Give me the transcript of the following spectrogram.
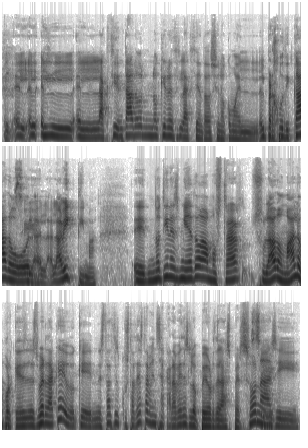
el, el, el, accidentado, no quiero decir el accidentado, sino como el, perjudicado o la, víctima. Eh, no tienes miedo a mostrar su lado malo, porque es verdad que, que, en estas circunstancias también sacar a veces lo peor de las personas y...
